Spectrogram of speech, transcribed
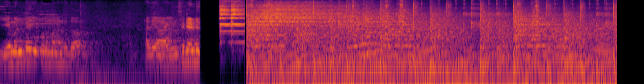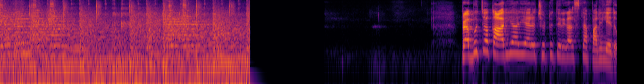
ఏమంటే ఇప్పుడు మనకు దో- అది ఆ ఇన్సిడెంట్ ప్రభుత్వ కార్యాలయాల చుట్టూ తిరగాల్సిన పని లేదు.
